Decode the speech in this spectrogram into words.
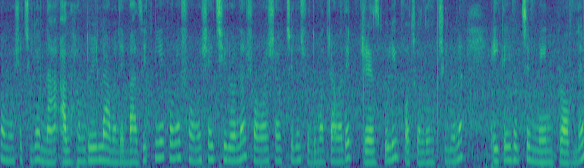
সমস্যা ছিল? না, আলহামদুলিল্লাহ আমাদের বাজেট নিয়ে কোনো সমস্যাই ছিল না। সমস্যা হচ্ছিল শুধুমাত্র আমাদের ড্রেসগুলি পছন্দ হচ্ছিল না। এইটাই হচ্ছে মেন প্রবলেম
